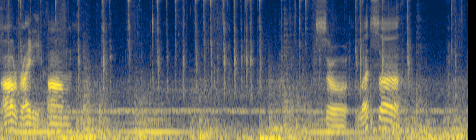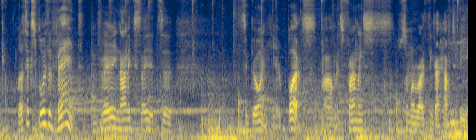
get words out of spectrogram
Alrighty, um... So, let's, uh... Let's explore the vent. I'm very not excited to to go in here, but um, it's finally somewhere where I think I have to be.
